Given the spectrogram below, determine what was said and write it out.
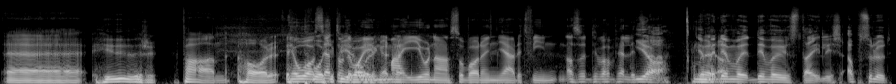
Eh, hur fan har Ja, oavsett om det var i 24-åringar Majorna så var den jävligt fin, alltså det var väldigt Ja, ja Ja. men det var, det var ju stylish, absolut.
